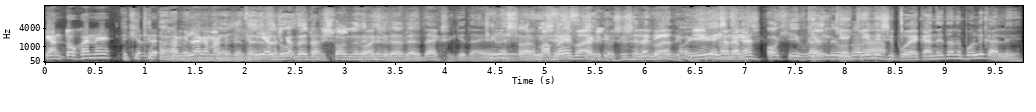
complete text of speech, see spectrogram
Και αν το είχαν, Εκεί τι θα πάμε, μιλάγαμε δεν- αυτή τη δεν- στιγμή δεν για το- άλλες Δεν το καταστάσεις. πιστώνει, δεν Όχι, ρε δεν- φίλε, δεν- εντάξει, κοίτα. Τι ε, λες τώρα, είσαι μα λίγο βρέθηκα άδικος, εκτός. Είσαι λίγο Δηλαδή, άδικος. όχι, έχει Καταρχάς, δίκιο. Όχι, και- βγάζει Και λίγο η τώρα- κίνηση που έκανε ήταν πολύ καλή. Εγώ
